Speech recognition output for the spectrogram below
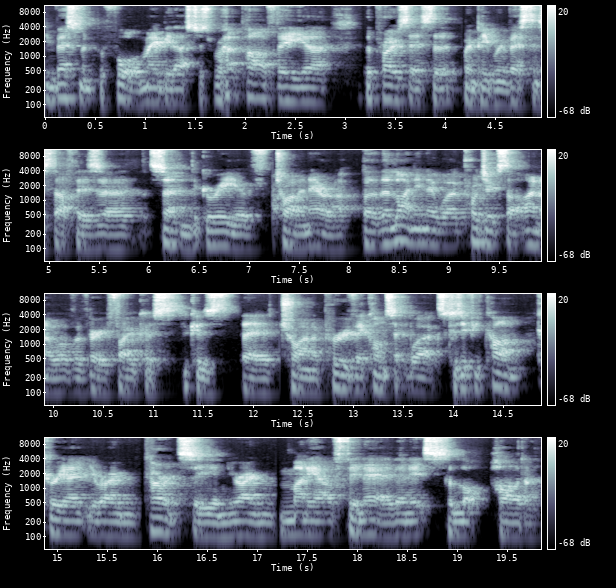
investment before. Maybe that's just part of the uh, the process that when people invest in stuff, there's a certain degree of trial and error. But the Lightning Network projects that I know of are very focused because they're trying to prove their concept works. Because if you can't create your own currency and your own money out of thin air, then it's a lot harder.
